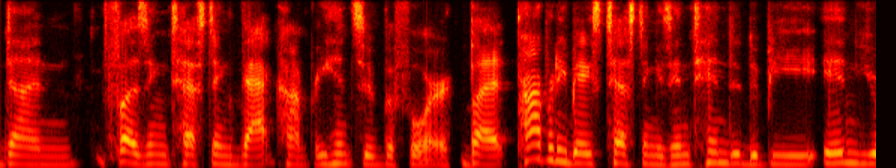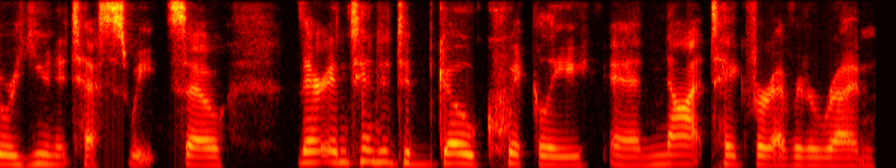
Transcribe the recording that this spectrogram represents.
done fuzzing testing that comprehensive before, but property based testing is intended to be in your unit test suite. So they're intended to go quickly and not take forever to run.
